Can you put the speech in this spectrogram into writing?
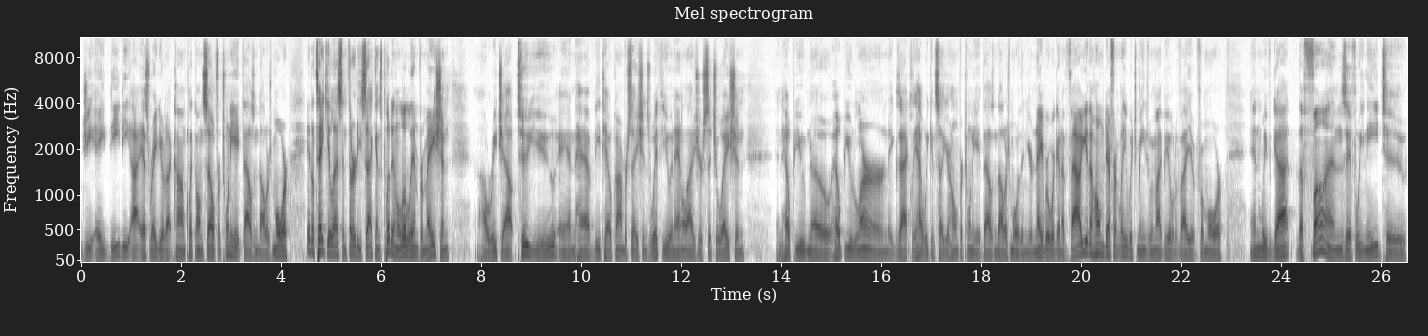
G A D D I S radio.com. Click on sell for $28,000 more. It'll take you less than 30 seconds. Put in a little information. I'll reach out to you and have detailed conversations with you and analyze your situation and help you know, help you learn exactly how we can sell your home for $28,000 more than your neighbor. We're going to value the home differently, which means we might be able to value it for more. And we've got the funds if we need to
